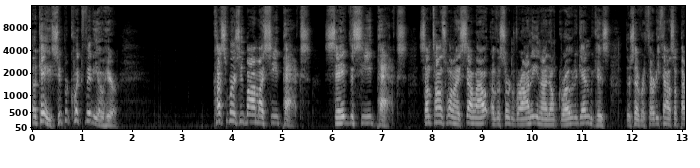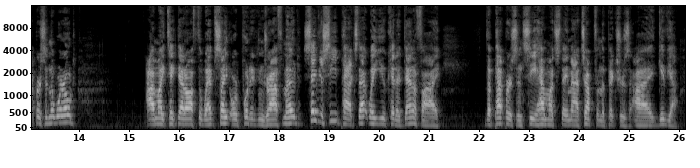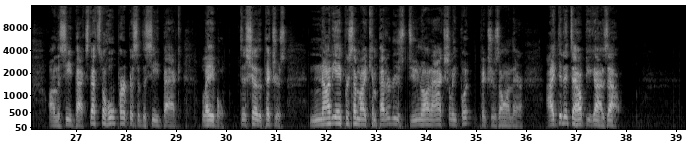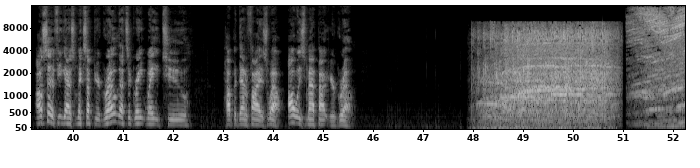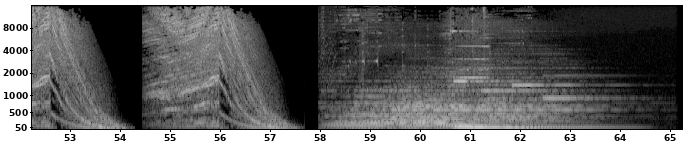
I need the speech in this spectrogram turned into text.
Okay, super quick video here. Customers who buy my seed packs, save the seed packs. Sometimes when I sell out of a certain variety and I don't grow it again because there's over 30,000 peppers in the world, I might take that off the website or put it in draft mode. Save your seed packs. That way you can identify the peppers and see how much they match up from the pictures I give you on the seed packs. That's the whole purpose of the seed pack label, to show the pictures. 98% of my competitors do not actually put pictures on there. I did it to help you guys out. Also, if you guys mix up your grow, that's a great way to help identify as well. Always map out your grow.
